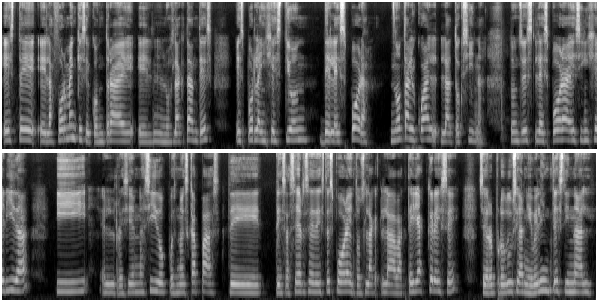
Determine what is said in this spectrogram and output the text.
este, eh, la forma en que se contrae en los lactantes es por la ingestión de la espora, no tal cual la toxina. Entonces, la espora es ingerida y el recién nacido pues no es capaz de deshacerse de esta espora, entonces la, bacteria crece, se reproduce a nivel intestinal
